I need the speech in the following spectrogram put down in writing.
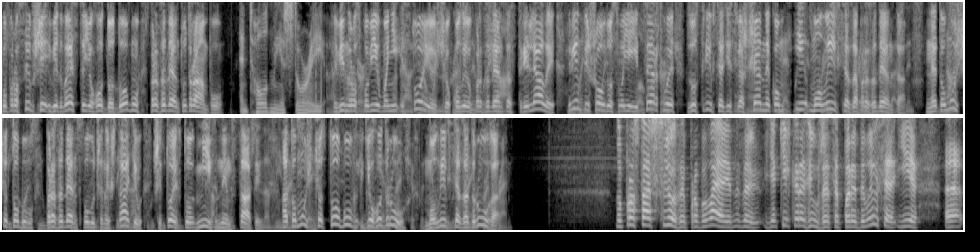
попросивши відвести його додому президенту Трампу. And told me a story. uh, Він розповів мені історію, що коли в президента стріляли, він пішов до своєї церкви, зустрівся зі священником і молився за президента. Не тому, що то був президент Сполучених Штатів чи той, хто міг ним стати, а тому, що то був його друг, молився за друга. Ну просто аж сльози пробиває. Я не знаю, я кілька разів вже це передивився, і е,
